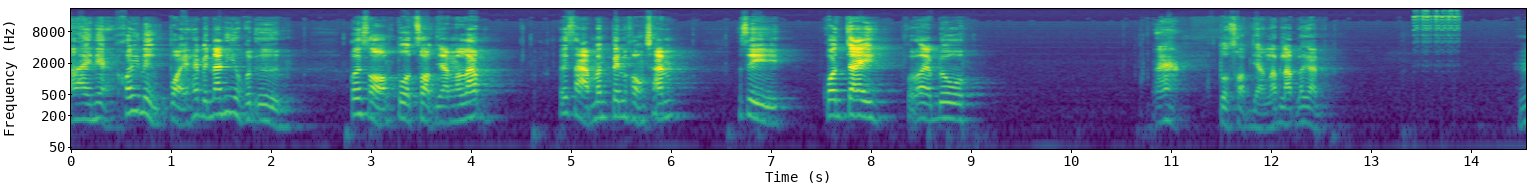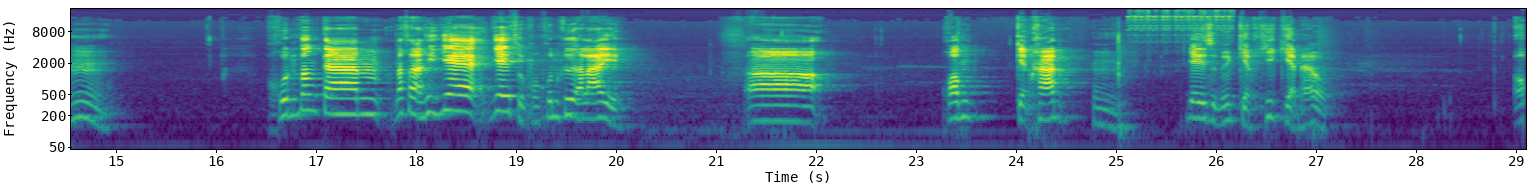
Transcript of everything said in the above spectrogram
อะไรเนี่ย ข้อที่หนึ่งปล่อยให้เป็นหน้าที่ของคนอื่น ข้อสองตรวจสอบอย่างลับ ข้อสามมันเป็นของฉันข้อสี่กวนใจคนแอบดูอะตรวจสอบอย่างลับๆแล้วกัน อืม คุณต้องการลักษณะที่แย่แย่ที่สุดของคุณคืออะไรเอ่อความเกลียดค้านอืมแย่ที่สุดคือเกลียดขี้เกียจนะครับโอ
